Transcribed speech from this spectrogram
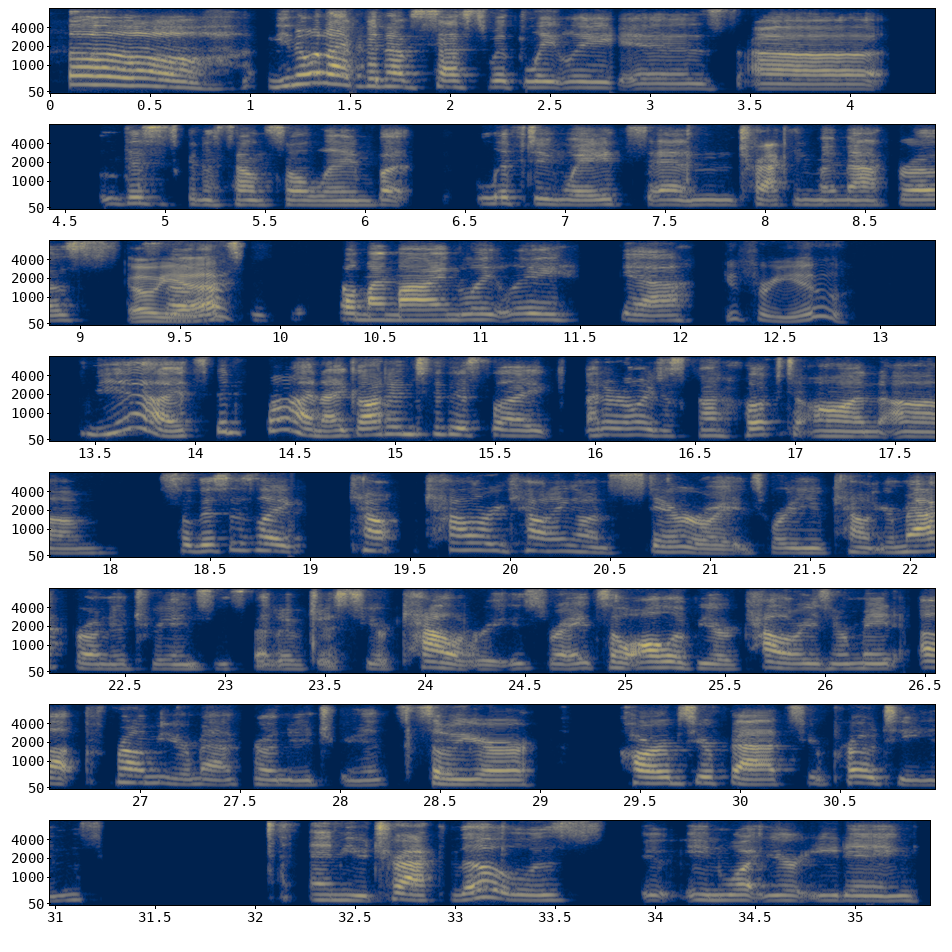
Oh, you know what I've been obsessed with lately is uh this is going to sound so lame, but lifting weights and tracking my macros. Oh so yeah, on my mind lately. Yeah, good for you. Yeah, it's been fun. I got into this like I don't know. I just got hooked on. Um, so this is like count calorie counting on steroids, where you count your macronutrients instead of just your calories, right? So all of your calories are made up from your macronutrients. So your carbs, your fats, your proteins, and you track those in what you're eating.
